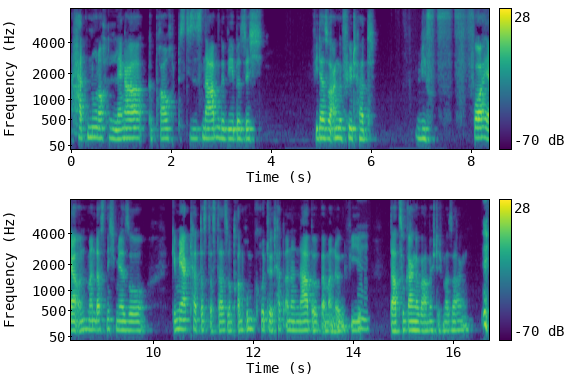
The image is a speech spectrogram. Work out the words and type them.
hat nur noch länger gebraucht, bis dieses Narbengewebe sich wieder so angefühlt hat wie vorher und man das nicht mehr so gemerkt hat, dass das da so dran rumgerüttelt hat an der Narbe, wenn man irgendwie mhm. da zugange war, möchte ich mal sagen.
